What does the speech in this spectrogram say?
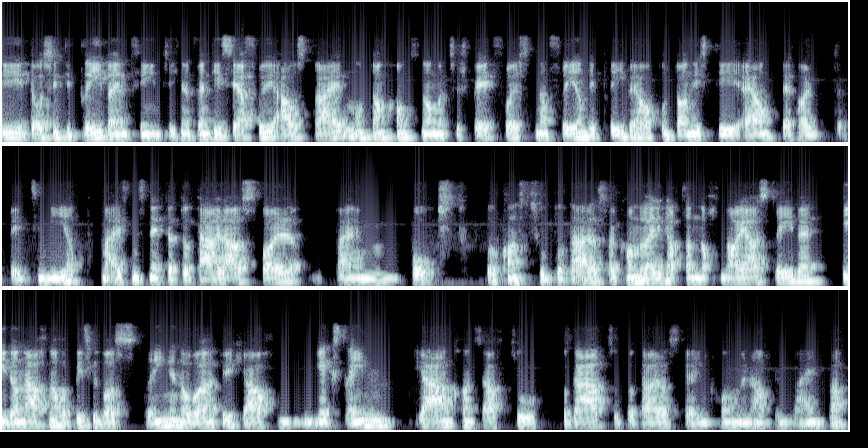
die, da sind die Triebe empfindlich. Nicht? Wenn die sehr früh austreiben und dann kommt es nochmal zu Spätfrösten, dann frieren die Triebe ab und dann ist die Ernte halt dezimiert. Meistens nicht der Totalausfall beim Obst. Da kannst du zu Totalausfall kommen, weil ich habe dann noch Neujahrstriebe, die dann auch noch ein bisschen was bringen, aber natürlich auch in extremen Jahren kann es auch zu, sogar zu Totalausfällen kommen, auch im Weinbau.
